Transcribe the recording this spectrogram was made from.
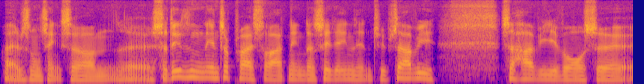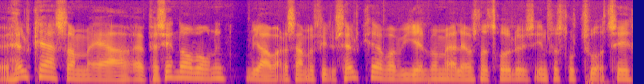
og alle sådan nogle ting. Så, uh, så det er en enterprise-forretning, der sælger en eller anden type. Så har vi, så har vi vores uh, healthcare, som er patientovervågning. Vi arbejder sammen med Philips Healthcare, hvor vi hjælper med at lave sådan noget trådløs infrastruktur til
